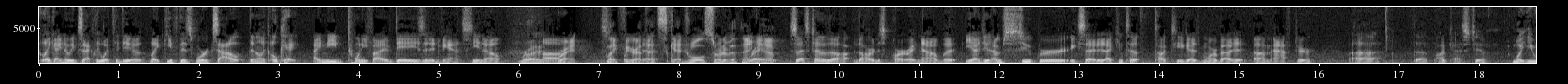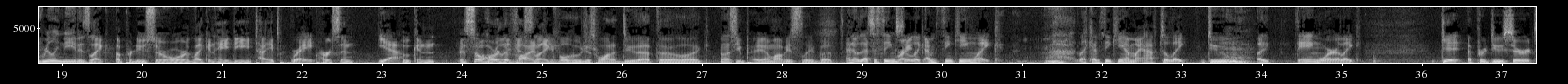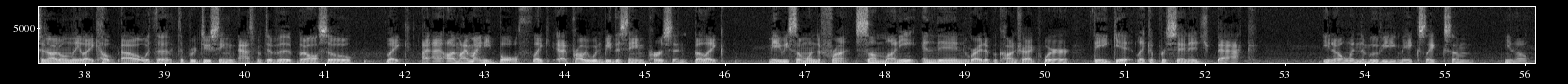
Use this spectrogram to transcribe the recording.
like I know exactly what to do. Like if this works out, then I'm like, okay, I need 25 days in advance. You know, Right. Um, right. Like figure like out that. that. schedule, sort of a thing. right. Yeah. So that's kind of the the hardest part right now. But yeah, dude, I'm super excited. I can t- talk to you guys more about it um, after uh, the podcast too. What you really need is like a producer or like an AD type Right. person Yeah. who can. It's so hard really to find like- people who just want to do that, though. Like, unless you pay them, obviously. But I know that's the thing. So like I'm thinking like like I'm thinking I might have to like do a thing where like get a producer to not only like help out with the the producing aspect of it, but also like I I, um, I might need both. Like I probably wouldn't be the same person, but like maybe someone to front some money and then write up a contract where they get like a percentage back. You know, when the movie makes like some, you know,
